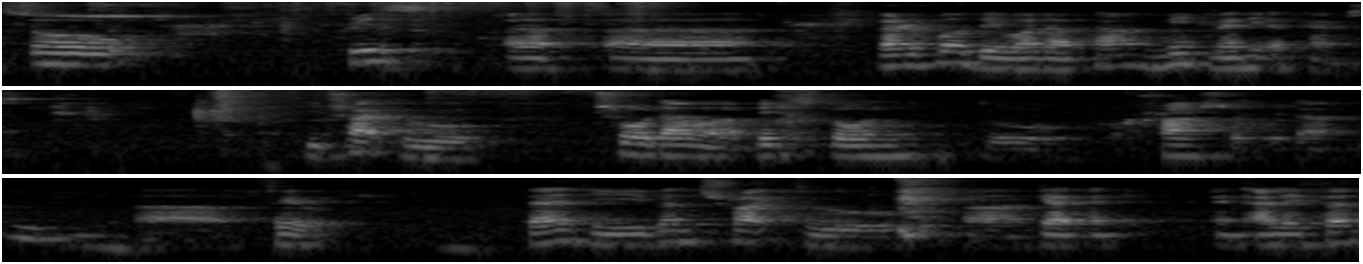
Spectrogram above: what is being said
so Prince uh, uh, Venerable Devadatta made many attempts. He tried to throw down a big stone to crush the Buddha, uh, failed. Then he even tried to uh, get an, an elephant,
